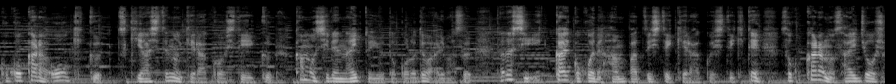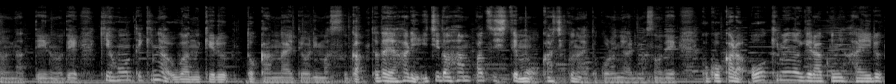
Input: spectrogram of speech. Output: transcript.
ここから大きく月足での下落をしていくかもしれないというところではあります。ただし、一回ここで反発して下落してきて、そこからの再上昇になっているので、基本的には上抜けると考えておりますが、ただやはり一度反発してもおかしくないところにありますので、ここから大きめの下落に入る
